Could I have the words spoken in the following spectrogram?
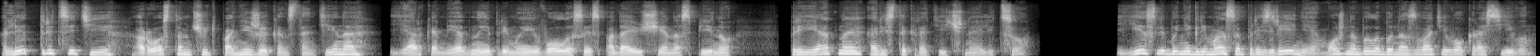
Лет тридцати, ростом чуть пониже Константина, ярко-медные прямые волосы, спадающие на спину – Приятное аристократичное лицо. Если бы не гримаса презрения, можно было бы назвать его красивым.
